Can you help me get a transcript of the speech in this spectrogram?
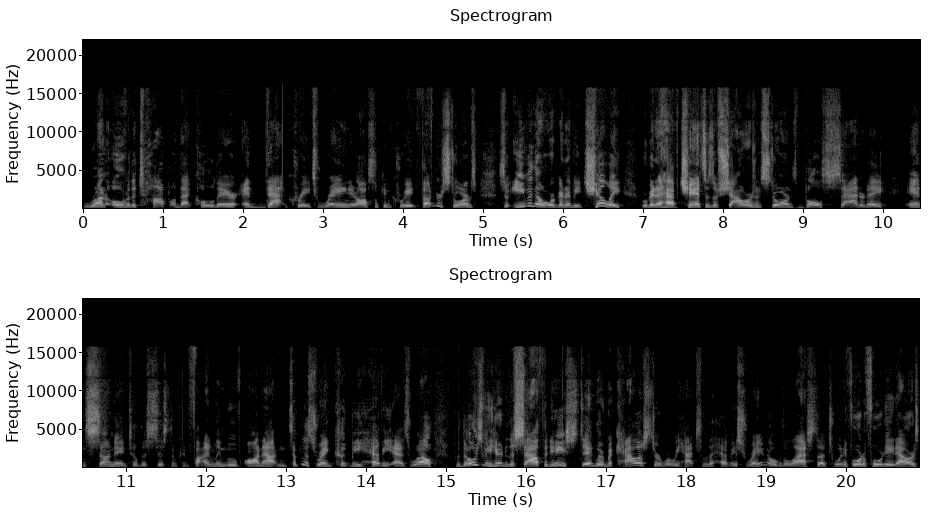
run over the top of that cold air, and that creates rain. It also can create thunderstorms. So even though we're going to be chilly, we're going to have chances of showers and storms both Saturday and Sunday until the system can finally move on out. And some of this rain could be heavy as well. For those of you here to the south and east, Stigler, McAlester, where we had some of the heaviest rain over the last uh, 24 to 48 hours,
